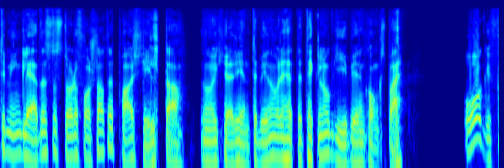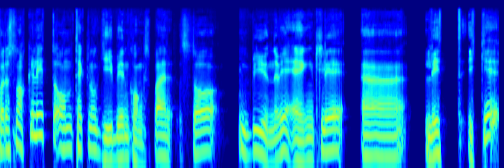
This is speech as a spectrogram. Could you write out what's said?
til min glede så står det fortsatt et par skilt da, når vi kjører inn til byen, hvor det heter Teknologibyen Kongsberg. Og for å snakke litt om Teknologibyen Kongsberg, så begynner vi egentlig eh, litt, ikke,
